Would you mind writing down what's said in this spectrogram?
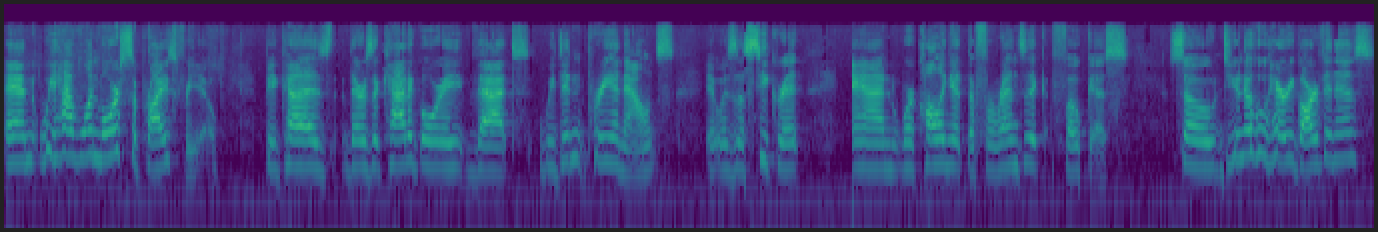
And we have one more surprise for you because there's a category that we didn't pre-announce. It was a secret and we're calling it the forensic focus. So do you know who Harry Garvin is?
